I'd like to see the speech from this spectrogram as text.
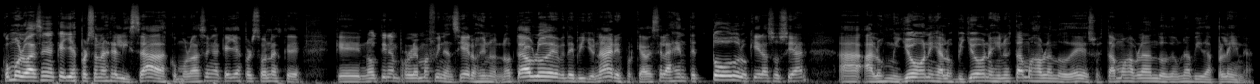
como lo hacen aquellas personas realizadas, como lo hacen aquellas personas que, no tienen problemas financieros. Y no, no te hablo de, de, billonarios, porque a veces la gente todo lo quiere asociar a, a los millones y a los billones, y no estamos hablando de eso, estamos hablando de una vida plena.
